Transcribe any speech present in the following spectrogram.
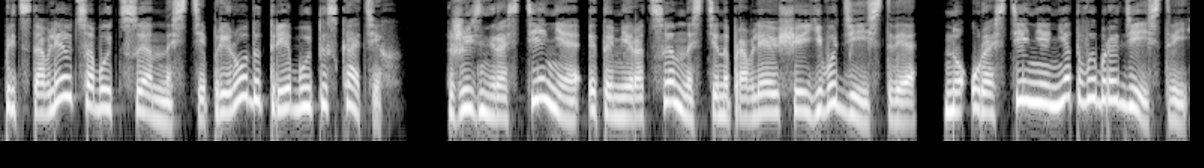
представляют собой ценности. Природа требует искать их. Жизнь растения это мера ценности, направляющая его действия, но у растения нет выбора действий.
